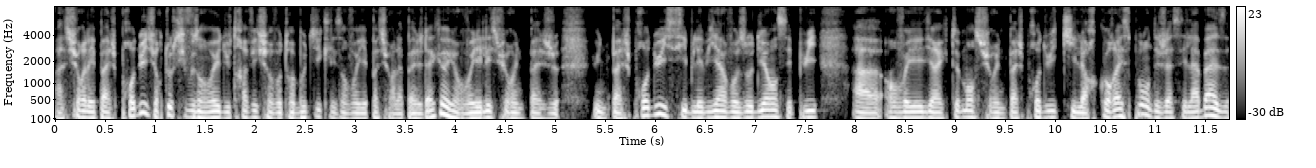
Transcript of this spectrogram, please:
euh, sur les pages produits. Surtout si vous envoyez du trafic sur votre boutique, les envoyez pas sur la page d'accueil, envoyez-les sur une page, une page produit. Ciblez bien vos audiences et puis euh, envoyez directement sur une page produit qui leur correspond. Déjà, c'est la base.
